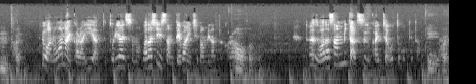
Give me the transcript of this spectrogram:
うんはい。今日は飲まないからいいやってとりあえずその和田真二さん出番一番目だったからはい。りあえず和田さん見たらすぐ帰っちゃおうと思ってたえー、はい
